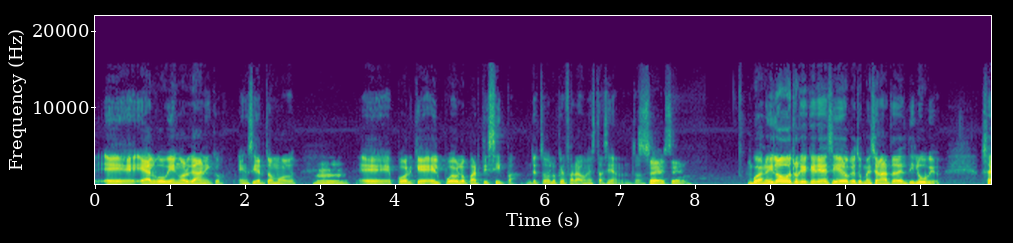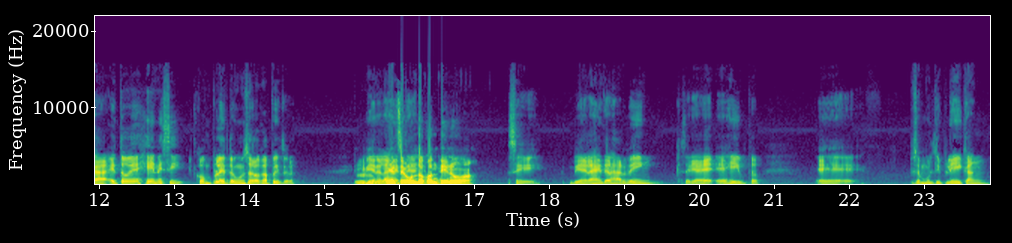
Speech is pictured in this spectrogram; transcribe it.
eh, es algo bien orgánico, en cierto modo, eh, porque el pueblo participa de todo lo que el faraón está haciendo. Entonces, sí, sí. Bueno, y lo otro que quería decir es lo que tú mencionaste del diluvio. O sea, esto es Génesis completo en un solo capítulo. Viene la y el segundo continúa. Sí. Viene la gente del jardín, que sería e-, Egipto. Se multiplican,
